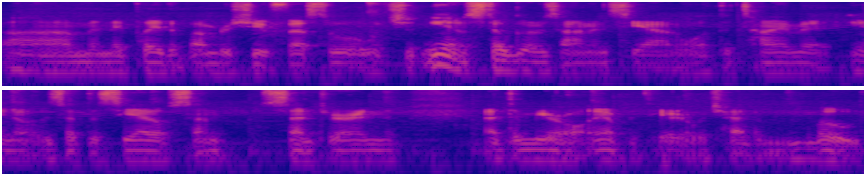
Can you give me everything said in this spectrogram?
Um, and they played the Bumbershoot Festival, which you know still goes on in Seattle. At the time, it you know it was at the Seattle Cen- Center and at the Mural Amphitheater, which had a moat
